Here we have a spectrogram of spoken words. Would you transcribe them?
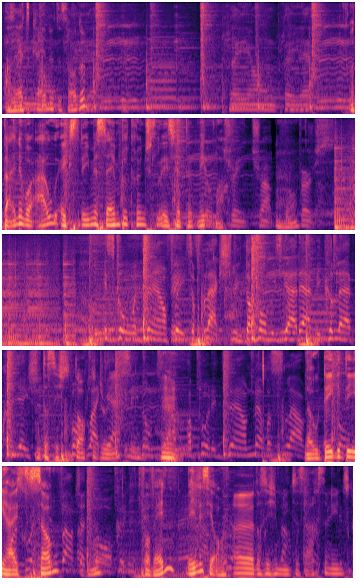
Also, jetzt kennen das, oder? Play on, play that. Und einer, der auch extremer Sample-Künstler ist, hat dort mitgemacht. Dre das ist Dr. Dre. agony, no Diggity heisst der Song. Vouch, Von wann? Welches Jahr? Äh, das ist im 1996.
